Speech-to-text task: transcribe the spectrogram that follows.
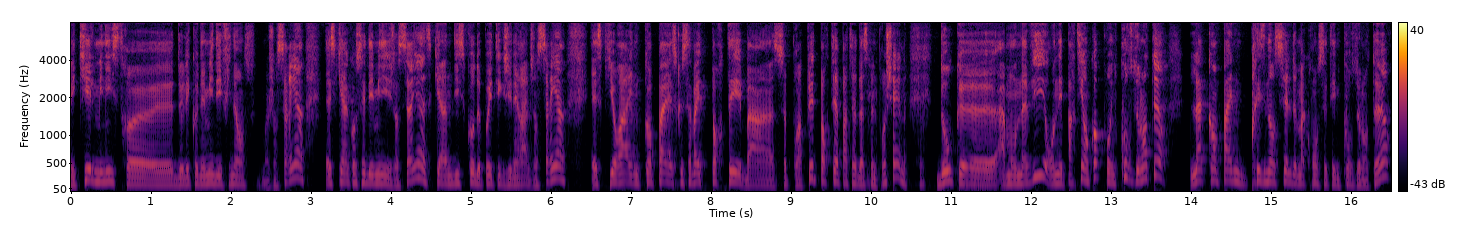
Mais qui est le ministre euh, de l'économie et des finances? Moi, j'en sais rien. Est-ce qu'il y a un conseil des ministres? J'en sais rien. Est-ce qu'il y a un discours de politique générale? J'en sais rien. Est-ce qu'il y aura une campagne? Est-ce que ça va être porté? Ben, ça pourra plus être porté à partir de la semaine prochaine. Donc, euh, à mon avis, on est parti encore pour une course de lenteur. La campagne présidentielle de Macron, c'était une course de lenteur.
